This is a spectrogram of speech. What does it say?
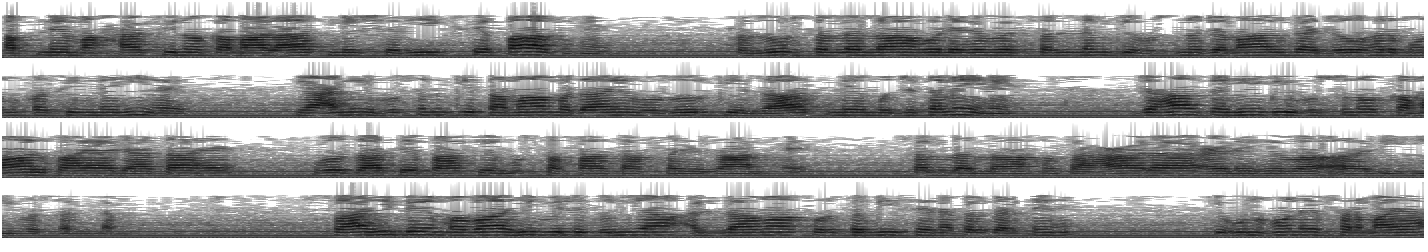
اپنے محاسن و کمالات میں شریک سے پاک ہیں۔ حضور صلی اللہ علیہ وسلم کی حسن و جمال کا جوہر منقسم نہیں ہے۔ یعنی حسن کی تمام ادائیں حضور کی ذات میں مجتمع ہیں۔ جہاں کہیں بھی حسن و کمال پایا جاتا ہے وہ ذات پاک مصطفیٰ کا فیضان ہے۔ صلی اللہ تعالی علیہ وآلہ وسلم۔ صاحب مواہب دنیا علامہ قرطبی سے نقل کرتے ہیں کہ انہوں نے فرمایا،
